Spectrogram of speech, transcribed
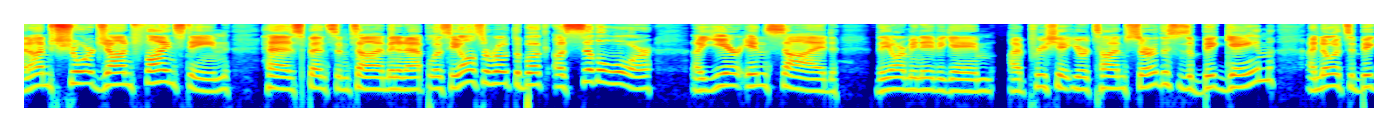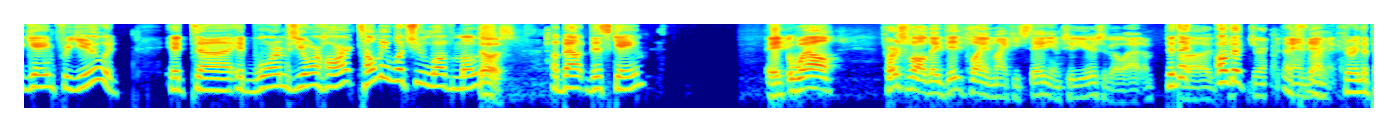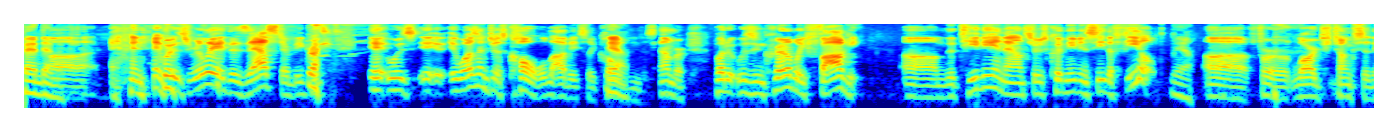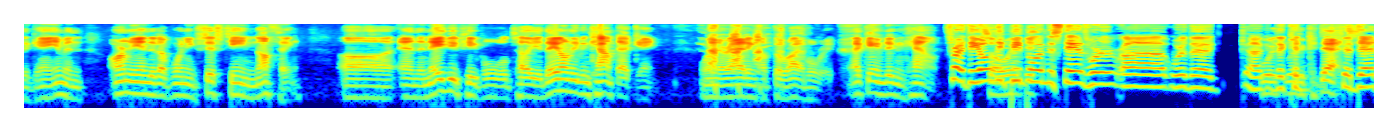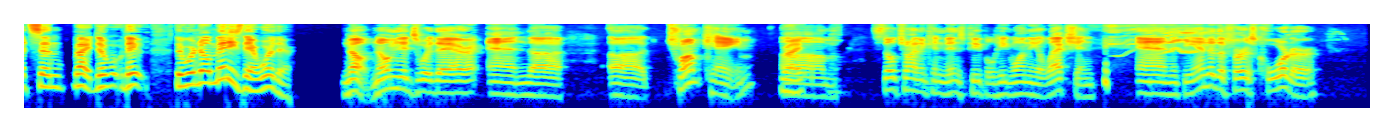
And I'm sure John Feinstein has spent some time in Annapolis. He also wrote the book A Civil War, A Year Inside the Army Navy game. I appreciate your time, sir. This is a big game. I know it's a big game for you. It it uh, it warms your heart. Tell me what you love most about this game. It well, first of all, they did play in Michie Stadium two years ago, Adam. Did they? Uh, oh, the, during the pandemic. Right, during the pandemic, uh, and it was really a disaster because. Right. It was. It, it, wasn't just cold, obviously cold yeah. in December, but it was incredibly foggy. Um, the TV announcers couldn't even see the field yeah. uh, for large chunks of the game, and Army ended up winning fifteen nothing. Uh, and the Navy people will tell you they don't even count that game when they're adding up the rivalry. That game didn't count. That's right. The only so people it, in the stands were uh, were the uh, were, the, were the, cadets. cadets and right. There, they, there were no middies there, were there? No, no mids were there, and uh, uh, Trump came. Right. Um, still trying to convince people he'd won the election, and at the end of the first quarter,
